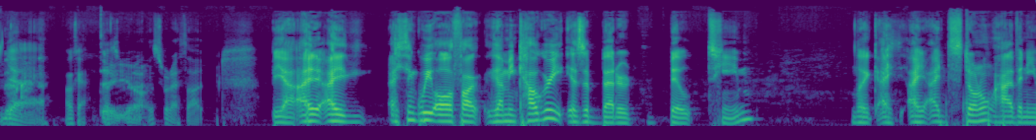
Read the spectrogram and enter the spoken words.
Yeah. Okay. There that's you what, go. That's what I thought. But yeah, I, I I think we all thought. I mean, Calgary is a better built team. Like I, I I still don't have any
